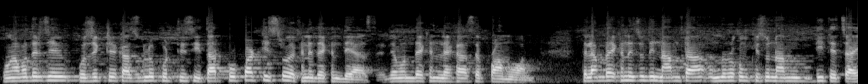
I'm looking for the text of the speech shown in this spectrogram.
এবং আমাদের যে প্রজেক্টের কাজগুলো করতেছি, তার প্রপার্টিসও এখানে দেখেন দেওয়া আছে। যেমন দেখেন লেখা আছে ফ্রম ওয়ান তাহলে আমরা এখানে যদি নামটা অন্যরকম কিছু নাম দিতে চাই,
